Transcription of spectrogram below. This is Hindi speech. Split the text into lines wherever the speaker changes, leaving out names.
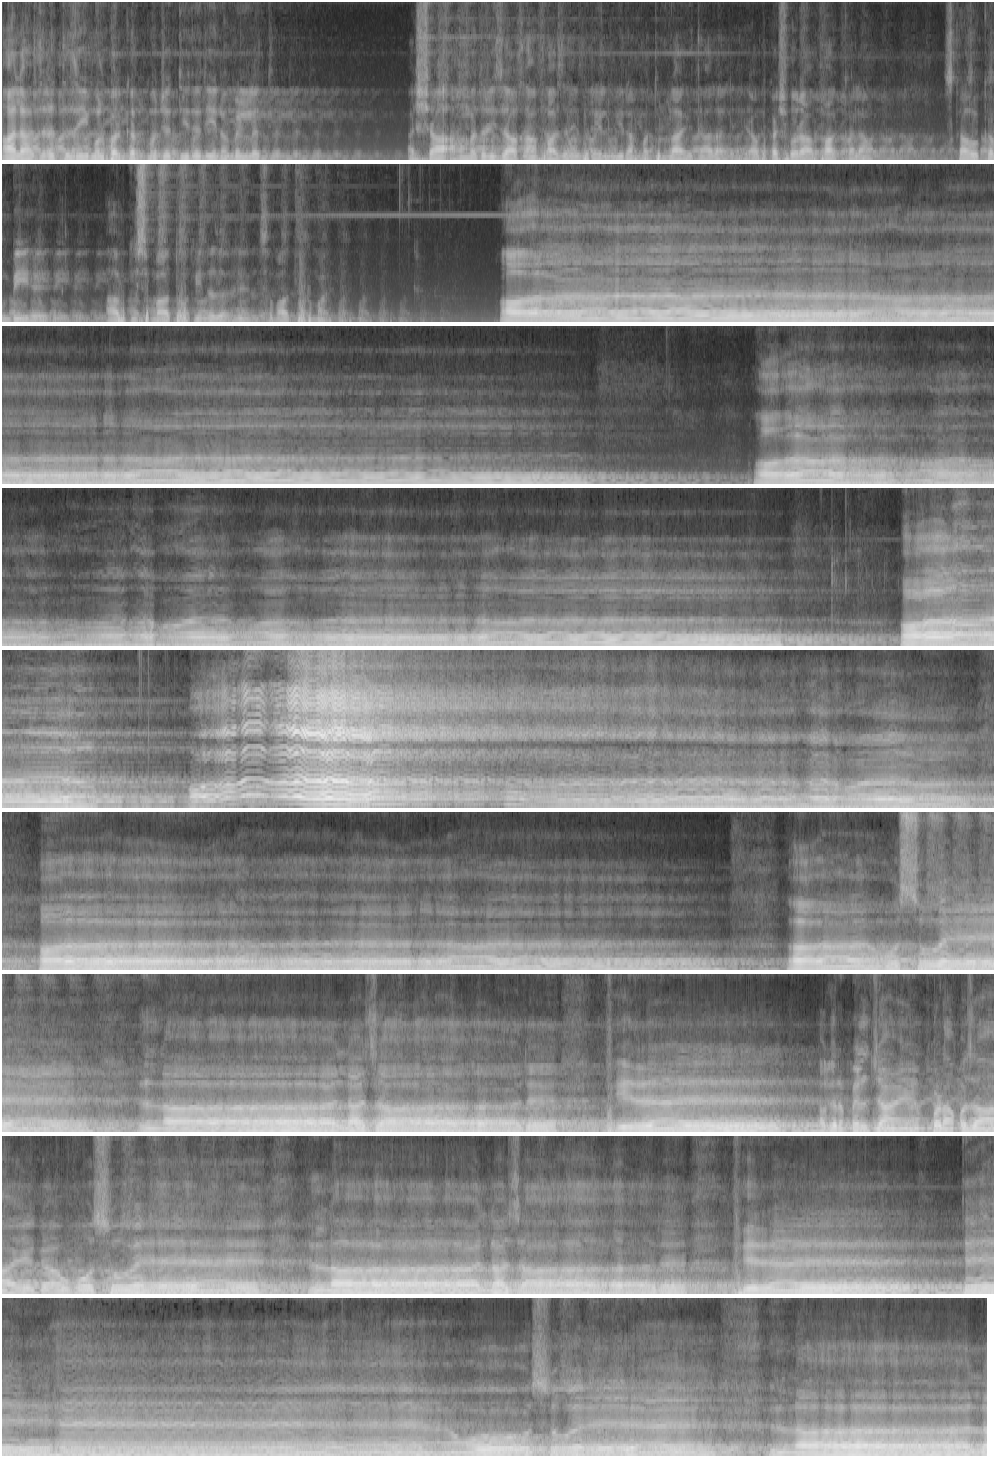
आला हज़रत तजीमबरकत मुजद्दीन दीन मिलत अशाह अहमद रज़ा खां फाजल बरेलवी रहमत आपका शोरा आफाक कलाम उसका हुक्म भी है, आपकी समातों की नज़र है समात फरमाए।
